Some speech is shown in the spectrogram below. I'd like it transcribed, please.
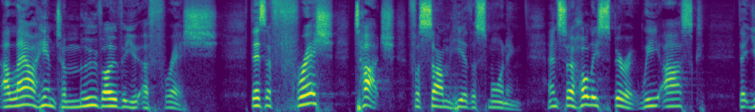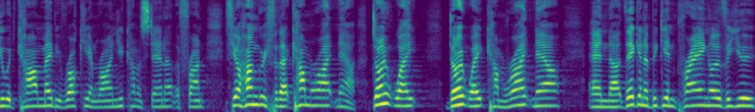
allow Him to move over you afresh. There's a fresh touch for some here this morning. And so, Holy Spirit, we ask that you would come. Maybe Rocky and Ryan, you come and stand out the front. If you're hungry for that, come right now. Don't wait. Don't wait, come right now. And uh, they're going to begin praying over you.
